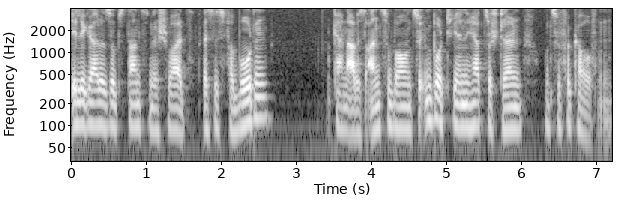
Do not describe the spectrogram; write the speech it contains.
illegale Substanz in der Schweiz. Es ist verboten, Cannabis anzubauen, zu importieren, herzustellen und zu verkaufen.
